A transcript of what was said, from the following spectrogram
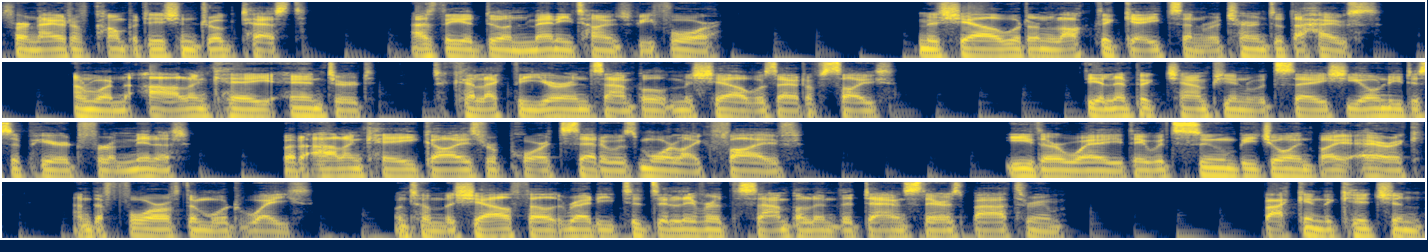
for an out of competition drug test, as they had done many times before. Michelle would unlock the gates and return to the house, and when Al and Kay entered to collect the urine sample, Michelle was out of sight. The Olympic champion would say she only disappeared for a minute, but Al and Kay Guy's report said it was more like five. Either way, they would soon be joined by Eric, and the four of them would wait until Michelle felt ready to deliver the sample in the downstairs bathroom. Back in the kitchen,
